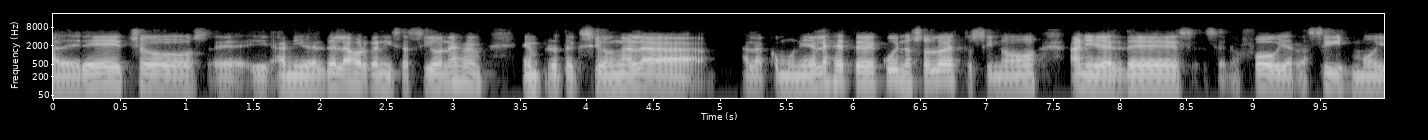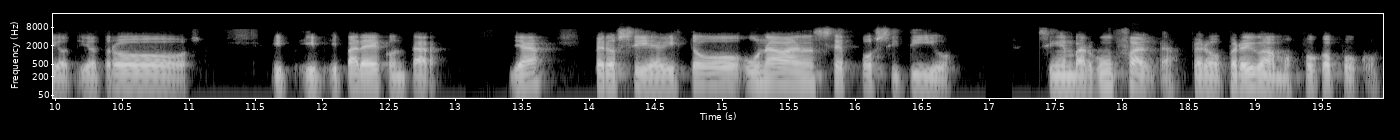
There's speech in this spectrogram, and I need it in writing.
a, derechos, eh, a nivel de las organizaciones en protección a la, a la comunidad LGTBQ y no solo esto, sino a nivel de xenofobia, racismo y, otros, y, y, pare de contar, ¿ya? Pero sí, he visto un avance positivo, sin embargo, un falta, pero, pero ahí vamos, poco a poco.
